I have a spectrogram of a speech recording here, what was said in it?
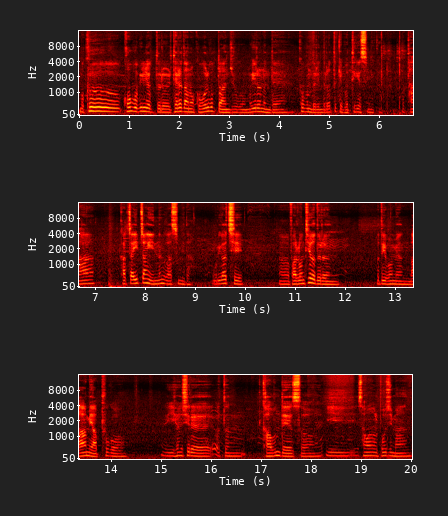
뭐 그 고급 인력들을 데려다 놓고 월급도 안 주고 뭐 이러는데 그분들인들 어떻게 버티겠습니까? 뭐다 각자 입장이 있는 것 같습니다. 우리 같이 어, 발론티어들은 어떻게 보면 마음이 아프고 이 현실의 어떤 가운데에서 이 상황을 보지만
